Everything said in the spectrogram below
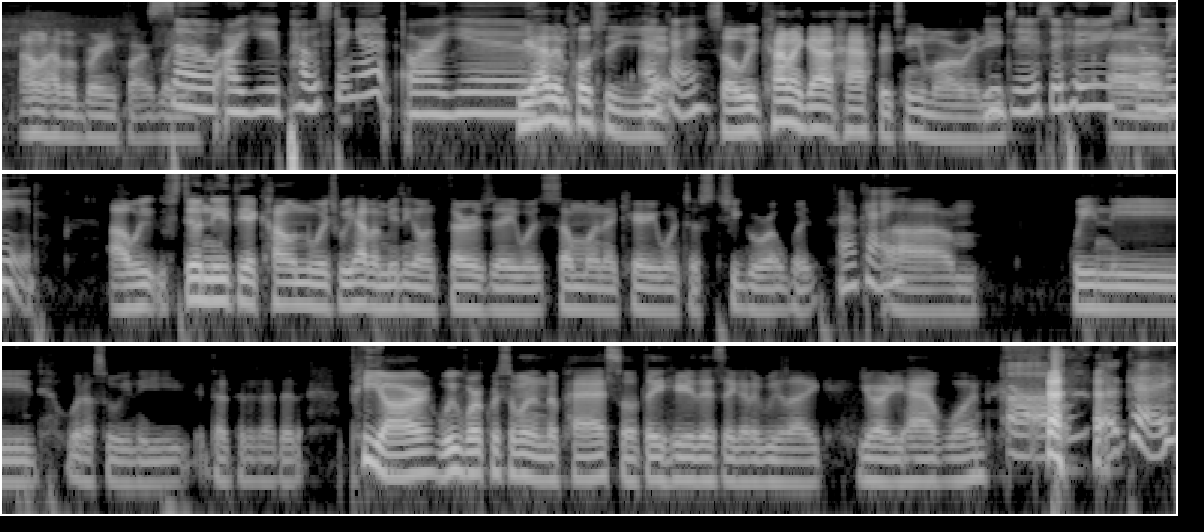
I don't have a brain fart. But yeah. So are you posting it or are you? we haven't posted yet. Okay. So we kind of got half the team already. You do? So who do you still Um, need? Uh, we still need the accountant, which we have a meeting on Thursday with someone that Carrie went to. She grew up with. Okay. Um, we need what else do we need? Da, da, da. PR. We've worked with someone in the past, so if they hear this, they're gonna be like, "You already have one." oh, okay.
